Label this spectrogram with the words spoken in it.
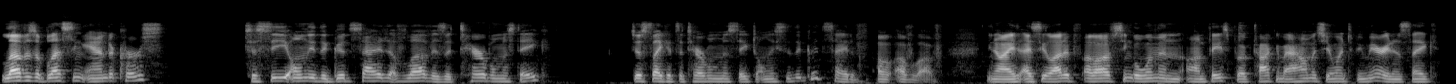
Love is a blessing and a curse. To see only the good side of love is a terrible mistake. Just like it's a terrible mistake to only see the good side of, of, of love. You know, I, I see a lot of a lot of single women on Facebook talking about how much they want to be married, and it's like,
